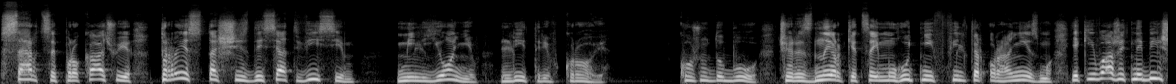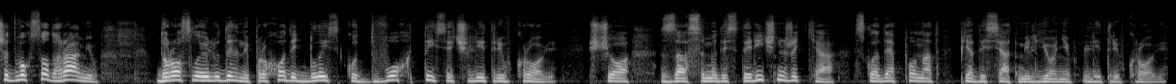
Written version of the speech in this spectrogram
серце прокачує 368 мільйонів літрів крові. Кожну добу через нирки цей могутній фільтр організму, який важить не більше 200 грамів, дорослої людини проходить близько 2000 літрів крові, що за 70-річне життя складе понад 50 мільйонів літрів крові.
